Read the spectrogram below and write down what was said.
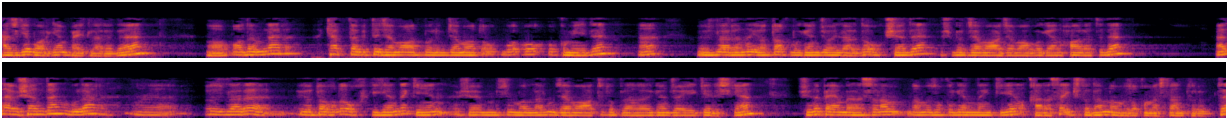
hajga borgan paytlarida e, odamlar katta bitta jamoat bo'lib jamoat o'qimaydi o'zlarini yotoq bo'lgan joylarida o'qishadi bir jamoa jamoa bo'lgan holatida. Ana o'shandan bular e, o'zlari yotoqda o'qib kelganda keyin o'sha musulmonlarni jamoati to'planadigan joyga kelishgan. Shunda payg'ambar alayhissalom namoz o'qigandan keyin qarasa ikkita odam namoz o'qimasdan turibdi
